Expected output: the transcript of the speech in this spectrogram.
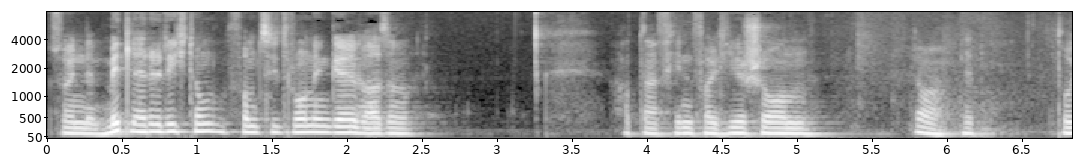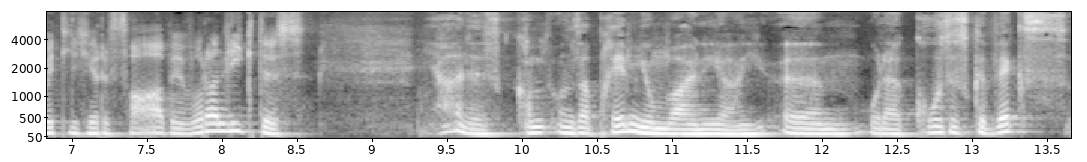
so in eine mittlere Richtung vom Zitronengelb. Also hat man auf jeden Fall hier schon ja, eine deutlichere Farbe. Woran liegt es? Ja, das kommt unser Premium-Wein hier. Ähm, oder großes Gewächs,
